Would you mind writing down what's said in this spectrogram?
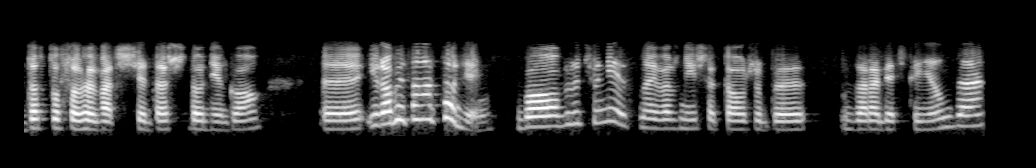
dostosowywać się też do niego y, i robię to na co dzień, bo w życiu nie jest najważniejsze to, żeby zarabiać pieniądze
